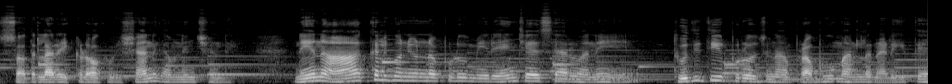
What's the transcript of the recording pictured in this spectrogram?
సోదరులారు ఇక్కడ ఒక విషయాన్ని గమనించండి. నేను ఆకలి కొని ఉన్నప్పుడు మీరేం చేశారు అని తుది తీర్పు రోజున ప్రభు మనలను అడిగితే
